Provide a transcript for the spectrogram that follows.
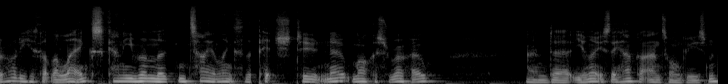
Berardi has got the legs. Can he run the entire length of the pitch to. No, Marcos Rojo. And uh, you'll notice they have got Antoine Griezmann.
